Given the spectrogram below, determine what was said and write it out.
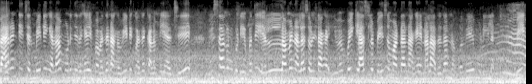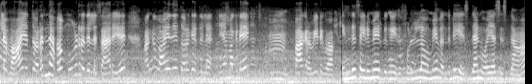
பேரண்ட் டீச்சர் மீட்டிங் எல்லாம் முடிஞ்சதுங்க. இப்போ வந்து நாங்கள் வீட்டுக்கு வந்து கிளம்பியாச்சு. விசாகன்குடியை பற்றி எல்லாமே நல்லா சொல்லிட்டாங்க. இவன் போய் கிளாஸில் பேச மாட்டான்னாங்க. என்னால் அதை தான் நம்பவே முடியல. வீட்டில் வாயை திறந்தா மூடுறது இல்லை சாரு. அங்கே வாயதே திறக்கிறது இல்லை என் மகனே? ம் பார்க்குறேன் வீட்டுக்கு வா. எந்த சைடுமே இருக்குங்க. இது ஃபுல்லாகவுமே வந்துட்டு எஸ் தான் ஒயாசிஸ் தான்.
